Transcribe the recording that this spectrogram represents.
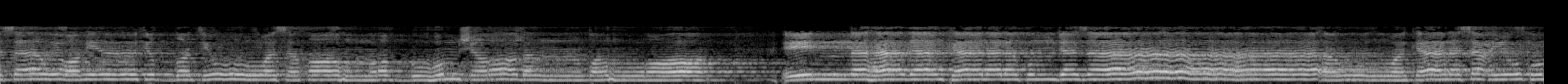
أَسَاوِرَ مِنْ فِضَّةٍ وَسَقَاهُمْ رَبُّهُمْ شَرَابًا طَهُورًا إِنَّ هَذَا كَانَ لَكُمْ جَزَاءً وَكَانَ سَعْيُكُمْ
